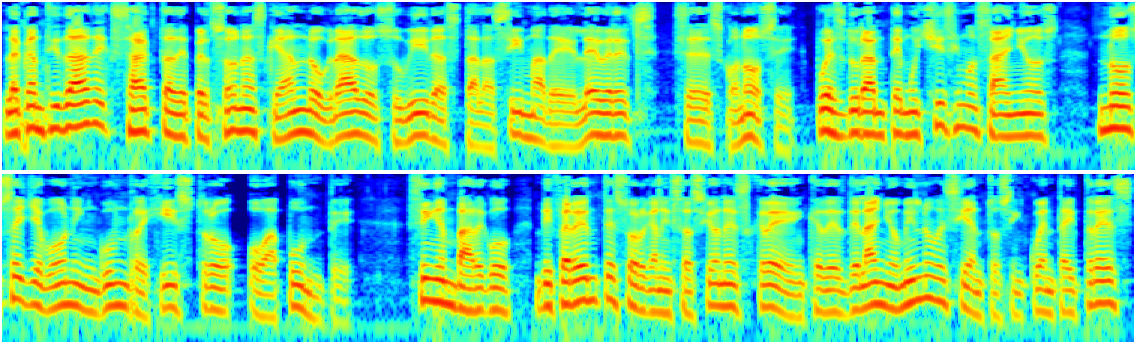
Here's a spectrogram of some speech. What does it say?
La cantidad exacta de personas que han logrado subir hasta la cima de Everest se desconoce, pues durante muchísimos años no se llevó ningún registro o apunte. Sin embargo, diferentes organizaciones creen que desde el año 1953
